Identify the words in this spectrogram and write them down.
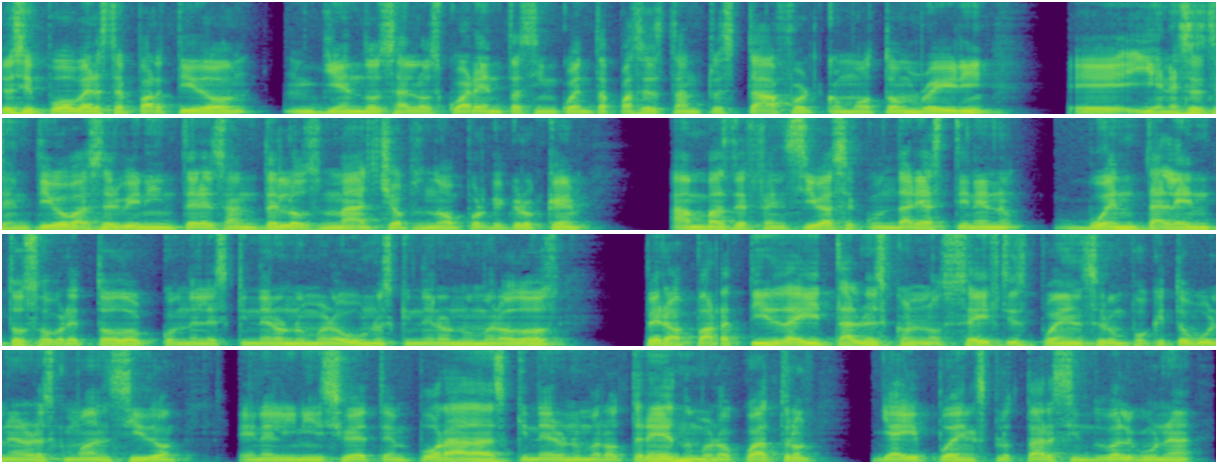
yo sí puedo ver este partido yéndose a los 40, 50 pases tanto Stafford como Tom Brady, eh, y en ese sentido va a ser bien interesante los matchups, ¿no? Porque creo que Ambas defensivas secundarias tienen buen talento, sobre todo con el esquinero número uno, esquinero número dos. Pero a partir de ahí, tal vez con los safeties pueden ser un poquito vulnerables como han sido en el inicio de temporada. Esquinero número 3, número 4. Y ahí pueden explotar sin duda alguna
